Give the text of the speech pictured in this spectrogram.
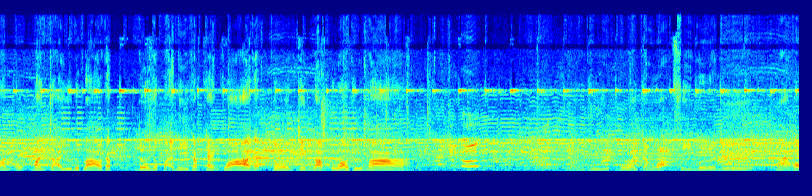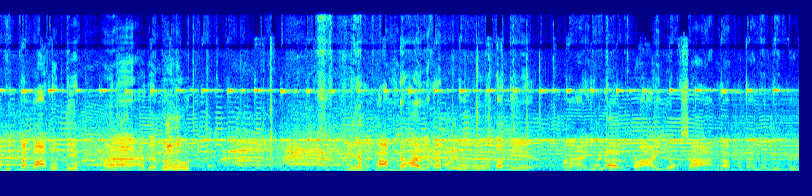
มันอกมั่นใจอยู่หรือเปล่าครับ เดินเข้าไปนี่ครับแข้งขวาครับโดนจิ้มลำตัวคืนมาบางทีมวยจังหวะฝีมือนี่แม่พอผิดจังหวะปุ๊บนี่แม่อาจจะดูเลี่ยงพล้ำได้เลยครับโอ้โหตอนนี้แม่อยู่ในช่วงปลายยก3ครับอาจารย์ธลินดึง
